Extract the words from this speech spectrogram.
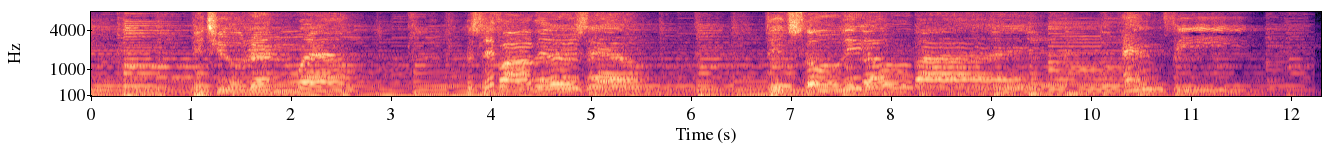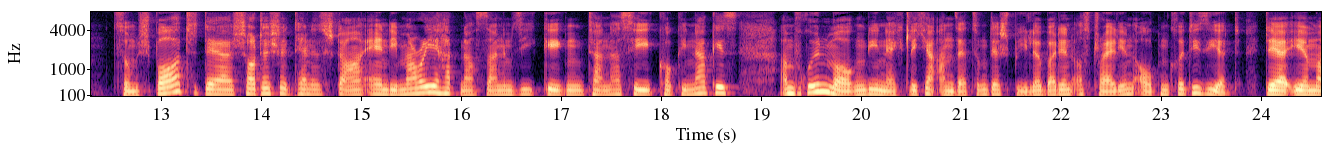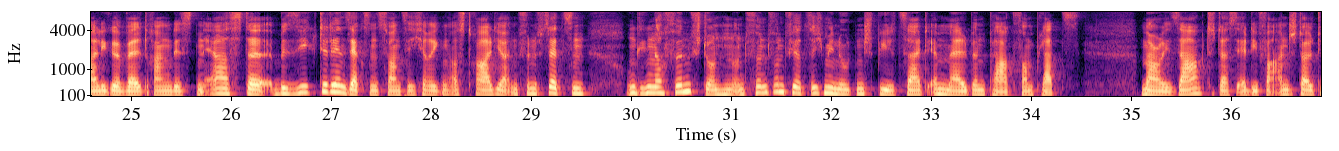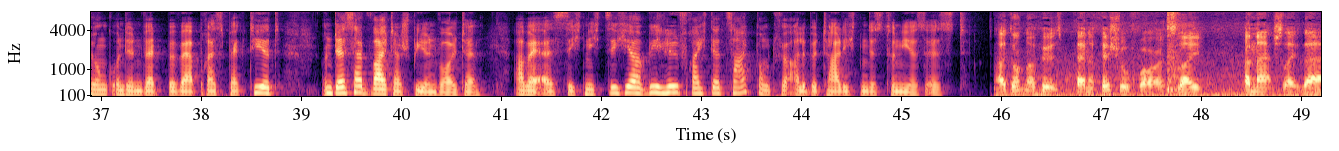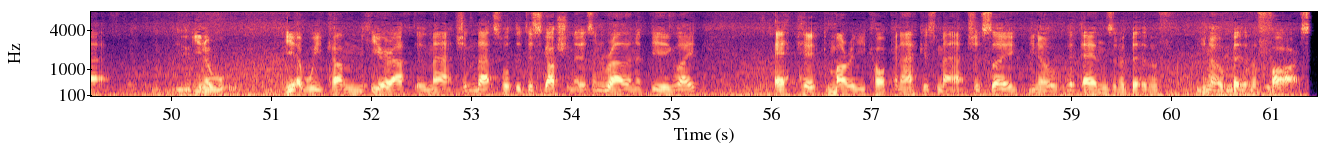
your children well, cause their father's hell did slowly go by. Zum Sport. Der schottische Tennisstar Andy Murray hat nach seinem Sieg gegen Tanasi Kokinakis am frühen Morgen die nächtliche Ansetzung der Spiele bei den Australian Open kritisiert. Der ehemalige Weltranglisten-Erste besiegte den 26-jährigen Australier in fünf Sätzen und ging nach fünf Stunden und 45 Minuten Spielzeit im Melbourne Park vom Platz. Murray sagt, dass er die Veranstaltung und den Wettbewerb respektiert und deshalb weiterspielen wollte aber er ist sich nicht sicher, wie hilfreich der Zeitpunkt für alle Beteiligten des Turniers ist. I don't know who it's beneficial for. It's like a match like that, you know, yeah, we come here after the match and that's what the discussion is. And rather than it being like epic Murray Kokonakis match, it's like, you know, it ends in a bit of a, you know, bit of a farce.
